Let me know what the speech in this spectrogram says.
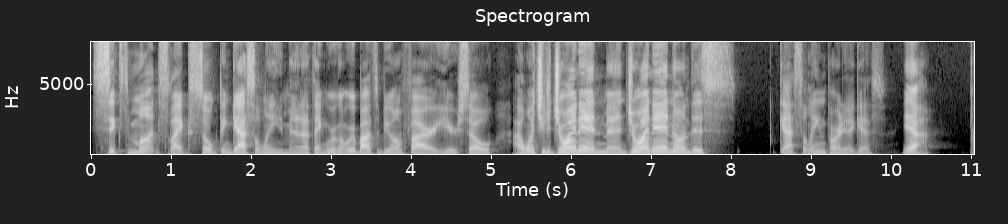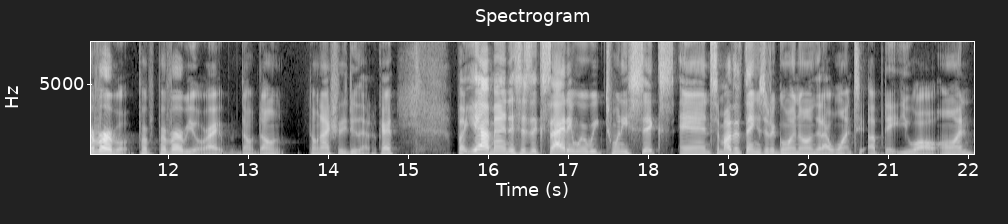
six months like soaked in gasoline, man. I think we're we're about to be on fire here. So I want you to join in, man. Join in on this gasoline party, I guess. Yeah, proverbial, pro- proverbial, right? Don't don't don't actually do that, okay? But yeah, man, this is exciting. We're week 26 and some other things that are going on that I want to update you all on.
